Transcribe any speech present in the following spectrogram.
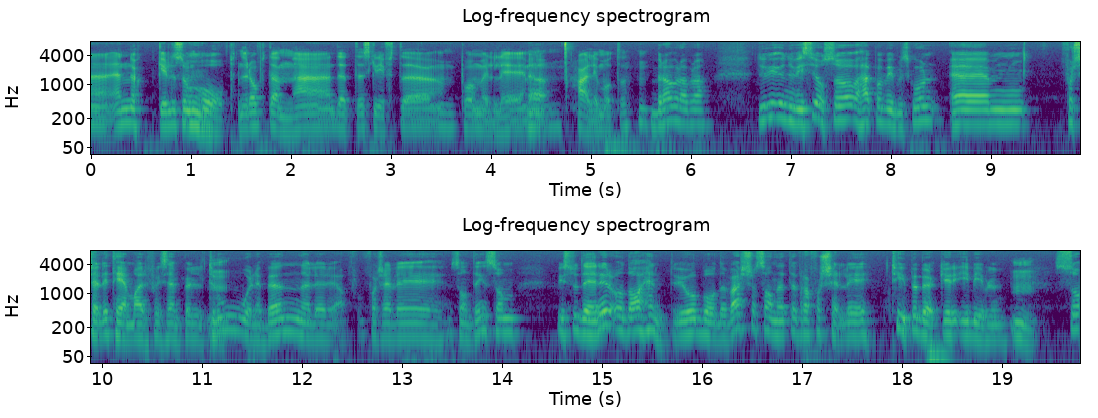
en nøkkel som Mm. åpner opp denne, dette skriftet på en veldig Ja. herlig måte. Bra, bra, bra. Du, Vi underviser jo også her på bibelskolen eh, forskjellige temaer, f.eks. For tro Mm. eller bønn eller ja, forskjellige sånne ting som vi studerer. Og da henter vi jo både vers og sannheter fra forskjellige typer bøker i Bibelen. Mm. Så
